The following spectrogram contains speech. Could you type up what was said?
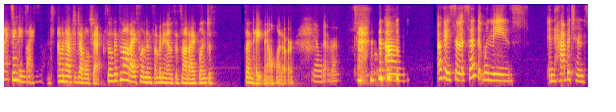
I think it's. Iceland. I'm gonna have to double check. So if it's not Iceland and somebody knows it's not Iceland, just send hate mail, whatever. yeah, whatever. um, okay, so it said that when these inhabitants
